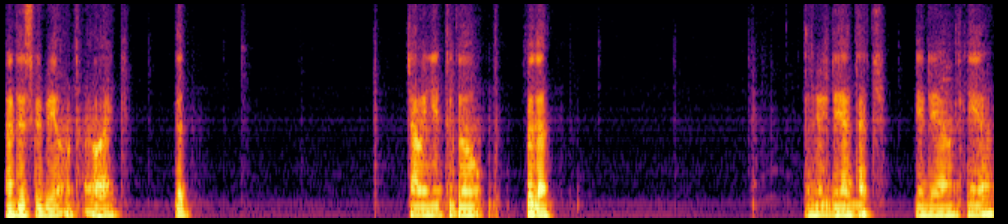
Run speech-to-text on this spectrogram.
Now this will be on. Alright. Good. Now we need to go further. Maybe they attach. Okay, they are here.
